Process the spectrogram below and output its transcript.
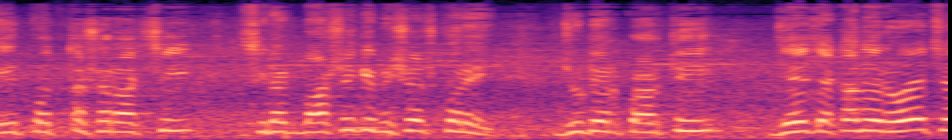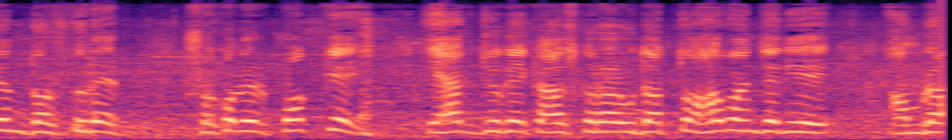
এই প্রত্যাশা রাখছি। সিলেটবাসীকে বিশেষ করে জুটের প্রার্থী যে যেখানে রয়েছেন দশদূরের সকলের পক্ষে একযোগে কাজ করার উদাত্ত আহ্বান জানিয়ে আমরা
